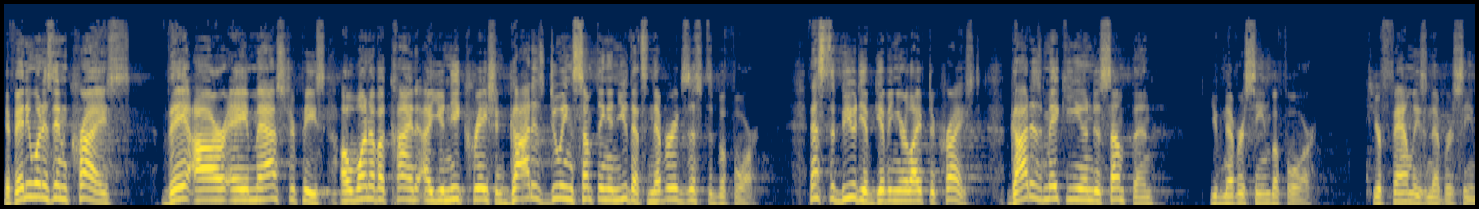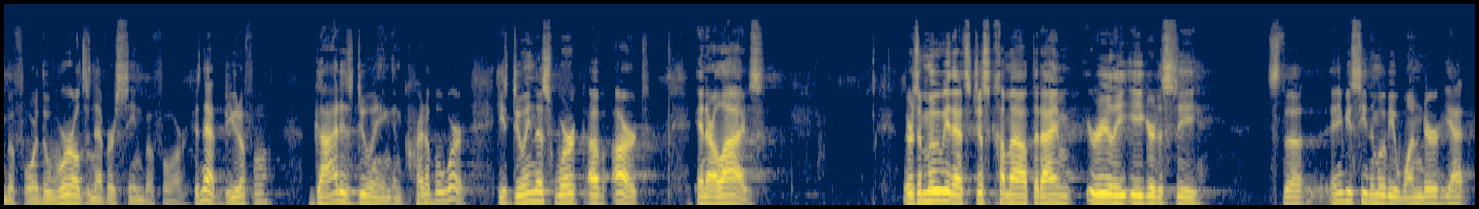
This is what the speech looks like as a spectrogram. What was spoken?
If anyone is in Christ, they are a masterpiece, a one of a kind, a unique creation. God is doing something in you that's never existed before. That's the beauty of giving your life to Christ. God is making you into something you've never seen before. Your family's never seen before. The world's never seen before. Isn't that beautiful? God is doing incredible work. He's doing this work of art in our lives. There's a movie that's just come out that I'm really eager to see. It's the any of you seen the movie Wonder yet?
